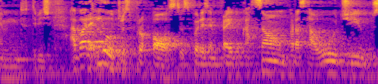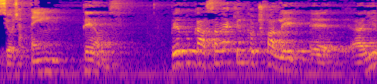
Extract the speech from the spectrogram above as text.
É muito triste. Agora, e outras propostas, por exemplo, para a educação, para a saúde, o senhor já tem? Temos. Educação é aquilo que eu te falei. É, aí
